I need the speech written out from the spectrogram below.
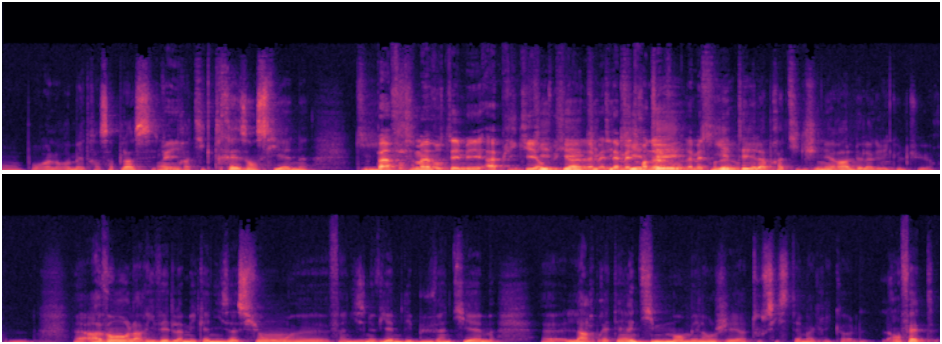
on pourra le remettre à sa place. C'est une pratique très ancienne pas forcément inventée, mais appliquée, en tout cas, la, mettre en œuvre. La qui était la pratique générale de l'agriculture. Euh, avant l'arrivée de la mécanisation, euh, fin 19e, début 20e, euh, l'arbre était intimement mélangé à tout système agricole. En fait,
